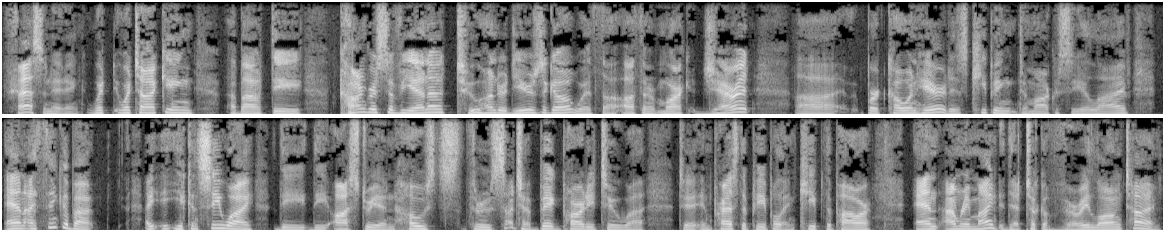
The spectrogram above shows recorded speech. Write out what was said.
Fascinating. We're, we're talking about the Congress of Vienna 200 years ago with uh, author Mark Jarrett. Uh, Burt Cohen here. It is Keeping Democracy Alive. And I think about I- you can see why the, the Austrian hosts threw such a big party to uh, to impress the people and keep the power. And I'm reminded that took a very long time.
